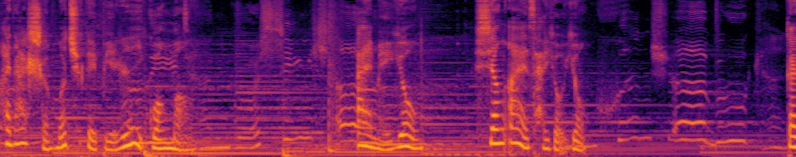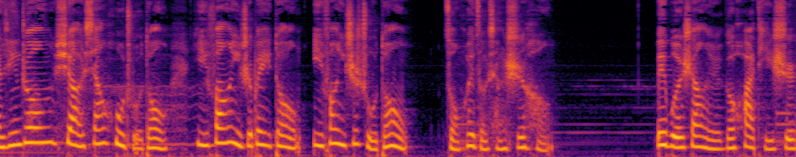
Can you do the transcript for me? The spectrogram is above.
还拿什么去给别人以光芒？爱没用，相爱才有用。感情中需要相互主动，一方一直被动，一方一直主动，总会走向失衡。微博上有一个话题是：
